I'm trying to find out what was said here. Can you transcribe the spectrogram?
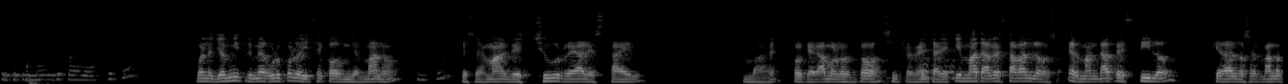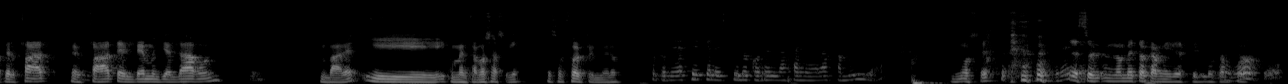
¿Y tu primer grupo de graffiti? Bueno, yo mi primer grupo lo hice con mi hermano, que se llama The Chu Real Style. Vale, porque éramos los dos, simplemente. Aquí en Mataró estaban los Hermandad de Estilo, que eran los hermanos del FAT, el FAT, el Demon y el Dagon. Vale, y comenzamos así. Ese fue el primero. Se podría decir que el estilo corre en la sangre de la familia. No sé. Eso no me toca a mí decirlo tampoco.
